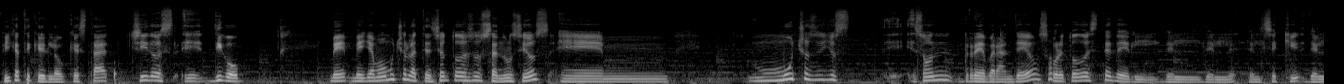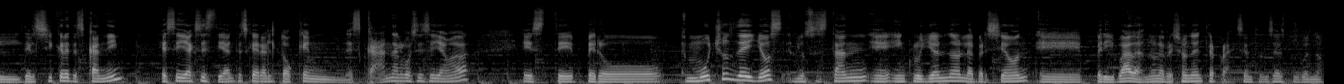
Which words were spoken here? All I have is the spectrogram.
Fíjate que lo que está chido es, digo, me, llamó mucho la atención todos esos anuncios. Em, muchos de ellos son rebrandeos, sobre todo este del, del, del, del, Secret Scanning ese ya existía antes que era el token scan, algo así se llamaba. Este, pero muchos de ellos los están eh, incluyendo en la versión eh, privada, ¿no? La versión Enterprise. Entonces, pues bueno,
